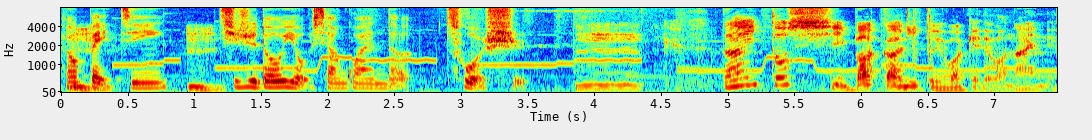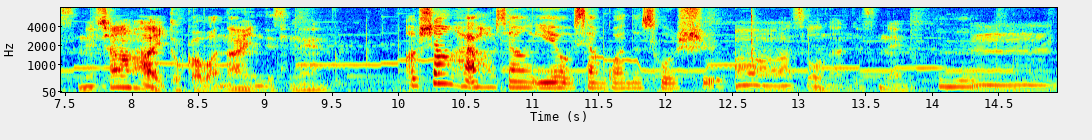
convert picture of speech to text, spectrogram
还有嗯北京，うん其实都有相关的措施。うーん 大都市ばかりというわけではないんですね上海とかはないんですね哦，上海好像也有相关的措施。ああそうなんですねうー嗯，ん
